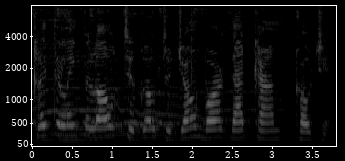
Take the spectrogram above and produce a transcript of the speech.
Click the link below to go to joanbarr.com coaching.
